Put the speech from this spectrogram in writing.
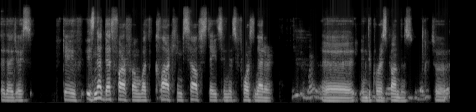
that I just gave is not that far from what Clarke himself states in his fourth letter uh, in the correspondence. So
